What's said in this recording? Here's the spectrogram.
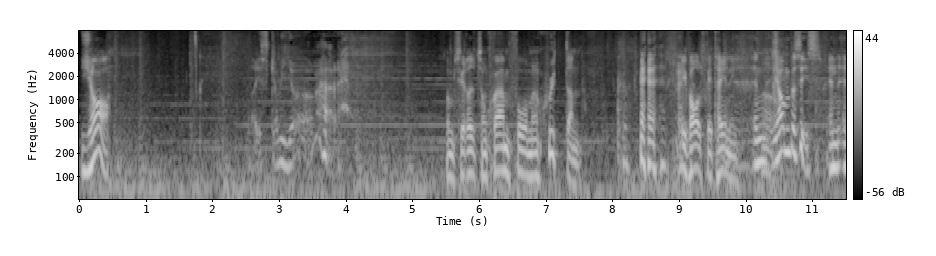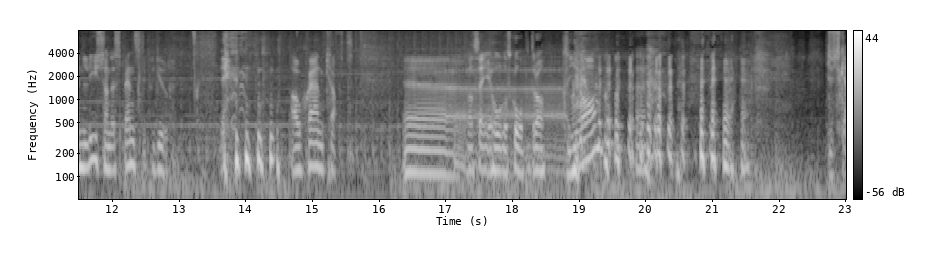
ja. Vad ska vi göra här? Som ser ut som skärmformen Skytten. I valfri tidning. En, ja, men precis. En, en lysande spänstig figur. Av stjärnkraft. Eh, Vad säger horoskopet då? Ja. Du ska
